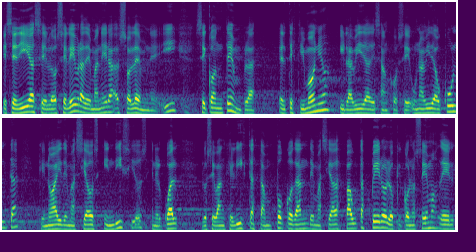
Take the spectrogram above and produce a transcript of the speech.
Ese día se lo celebra de manera solemne y se contempla el testimonio y la vida de San José, una vida oculta que no hay demasiados indicios, en el cual los evangelistas tampoco dan demasiadas pautas, pero lo que conocemos de él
